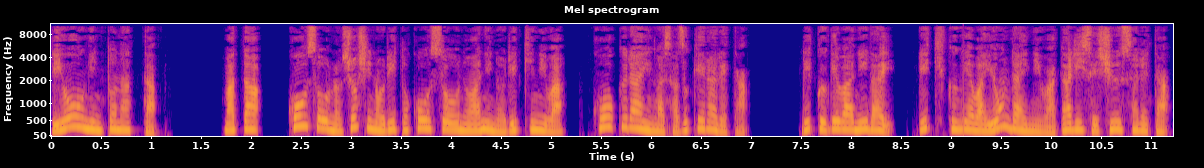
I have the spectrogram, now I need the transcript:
李王銀となった。また、構想の諸子の李と構想の兄の李記には、皇位が授けられた。李公家は2代、李紀公家は4代にわたり世襲された。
